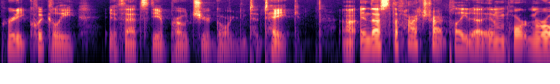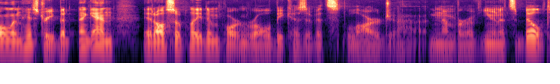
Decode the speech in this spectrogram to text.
pretty quickly if that's the approach you're going to take. Uh, and thus, the Foxtrot played an important role in history. But again, it also played an important role because of its large uh, number of units built.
